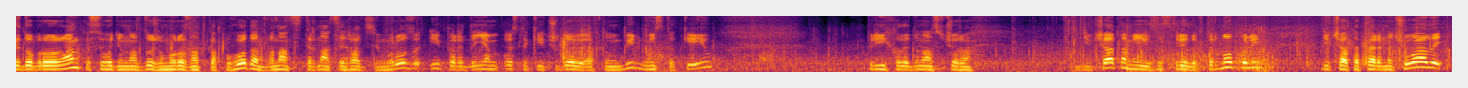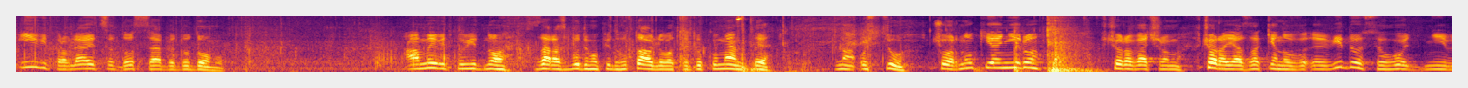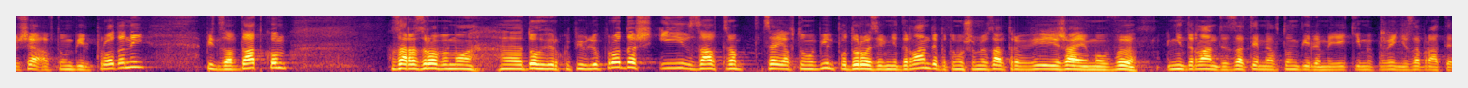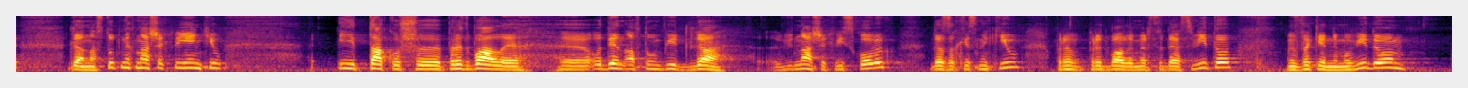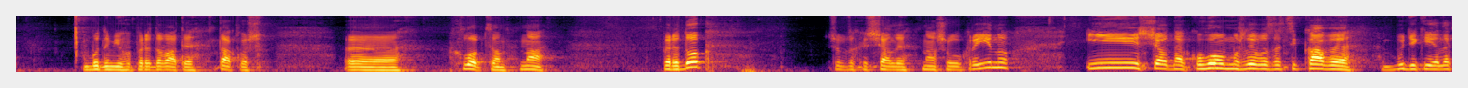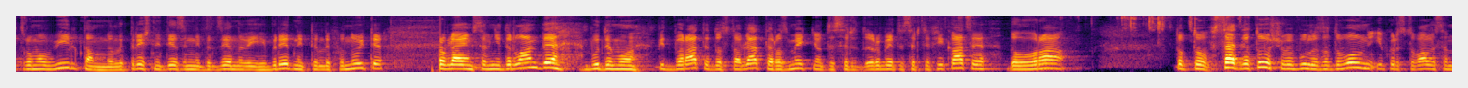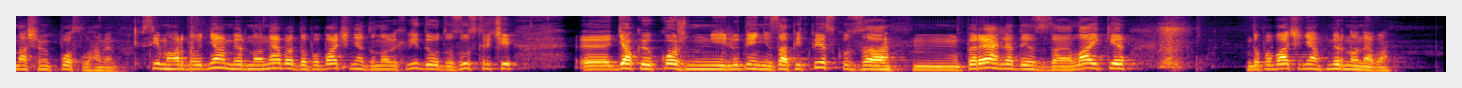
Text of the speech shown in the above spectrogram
Доброго ранку. Сьогодні у нас дуже морозна така погода, 12-13 градусів морозу. І передаємо ось такий чудовий автомобіль, місто Київ. Приїхали до нас вчора дівчата, ми їх зустріли в Тернополі. Дівчата переночували і відправляються до себе додому. А ми, відповідно, зараз будемо підготовлювати документи на ось цю чорну Кіаніру. Вчора вечором, вчора я закинув е, відео, сьогодні вже автомобіль проданий під завдатком. Зараз робимо е, договір купівлю-продаж і завтра цей автомобіль по дорозі в Нідерланди, тому що ми завтра виїжджаємо в Нідерланди за тими автомобілями, які ми повинні забрати для наступних наших клієнтів. І також е, придбали один автомобіль для наших військових, для захисників. Придбали Mercedes Vito. Закинемо відео. Будемо його передавати також е, хлопцям на передок, щоб захищали нашу Україну. І ще одне, кого можливо зацікавить будь-який електромобіль, там електричний, дизельний, бензиновий, гібридний, телефонуйте. Відправляємося в Нідерланди, будемо підбирати, доставляти, розмитнювати, робити сертифікати, договора. Тобто все для того, щоб ви були задоволені і користувалися нашими послугами. Всім гарного дня, мирного неба, до побачення, до нових відео, до зустрічі. Е, Дякую кожній людині за підписку, за перегляди, за лайки. До побачення, мирного неба.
